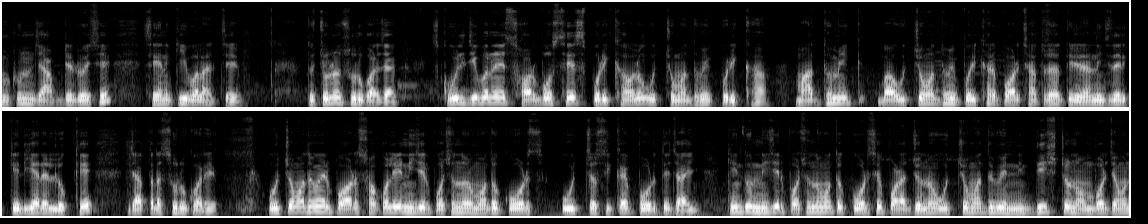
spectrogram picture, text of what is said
নতুন যে আপডেট রয়েছে, সেখানে কি বলা হচ্ছে? তো চলুন শুরু করা যাক। স্কুল জীবনের সর্বশেষ পরীক্ষা হলো উচ্চ মাধ্যমিক পরীক্ষা। মাধ্যমিক বা উচ্চ মাধ্যমিক পরীক্ষার পর ছাত্রছাত্রীরা নিজেদের কেরিয়ারের লক্ষ্যে যাত্রা শুরু করে। উচ্চ মাধ্যমিকের পর সকলেই নিজের পছন্দের মতো কোর্স উচ্চশিক্ষায় পড়তে চায়। কিন্তু নিজের পছন্দ মতো কোর্সে পড়ার জন্য উচ্চ মাধ্যমিক নির্দিষ্ট নম্বর যেমন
